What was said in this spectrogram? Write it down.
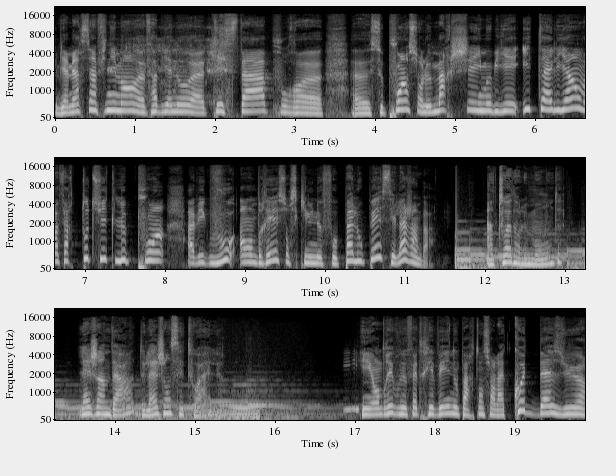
Eh bien, merci infiniment euh, Fabiano euh, Testa pour euh, ce point sur le marché immobilier italien. On va faire tout de suite le point avec vous, André, sur ce qu'il ne faut pas louper, c'est l'agenda. Un toit dans le monde, l'agenda de l'agence étoile. Et André, vous nous faites rêver, nous partons sur la côte d'Azur.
